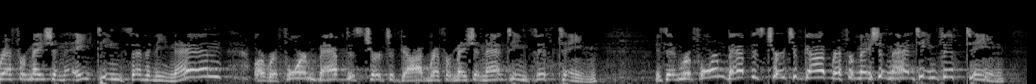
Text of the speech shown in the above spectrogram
Reformation 1879 or Reformed Baptist Church of God Reformation 1915? He said, Reformed Baptist Church of God Reformation 1915.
